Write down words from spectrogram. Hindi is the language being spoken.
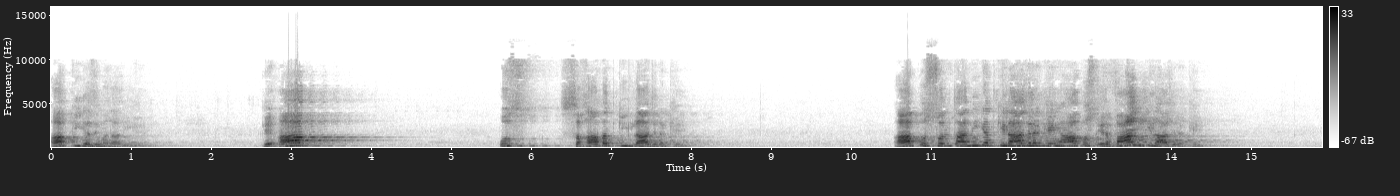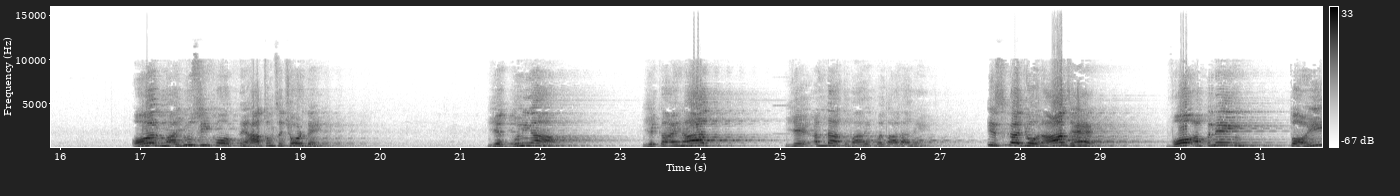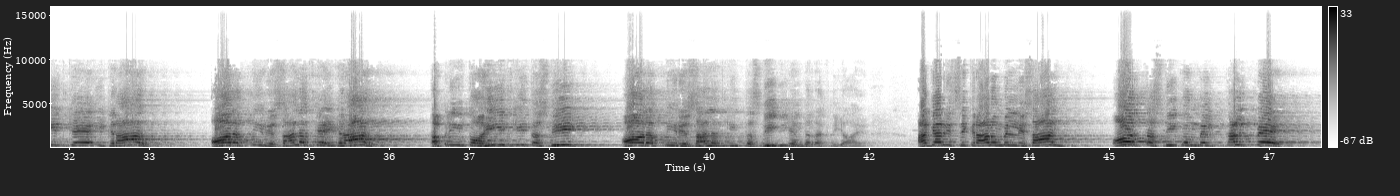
आपकी यह ज़िम्मेदारी है कि आप उस सखावत की लाज रखें। आप उस सुल्तानियत की लाज रखें, आप उस इरफान की लाज रखें। और मायूसी को अपने हाथों से छोड़ दें। ये दुनिया, ये कायनात, ये अल्लाह तबारक बताला ने, इसका जो राज है वो अपने तोहीद के इकरार और अपनी रिसालत के इकरार, अपनी तोहीद की तस्दीक और अपनी रिसालत की तस्दीक के अंदर रख दिया है। अगर इस इकरार बिल लिसान और तस्दीक बिल कल्ब पे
